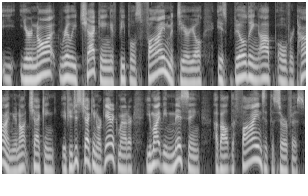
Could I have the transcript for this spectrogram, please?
you're not really checking if people's fine material is building up over time. You're not checking, if you're just checking organic matter, you might be missing about the fines at the surface.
